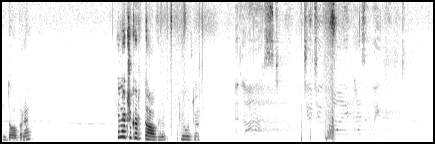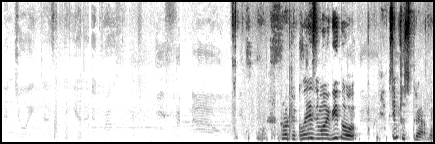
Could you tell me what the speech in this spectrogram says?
Добре. Іначе картавлю, люди. Коротше, коли я знімаю відео, всім щось треба.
